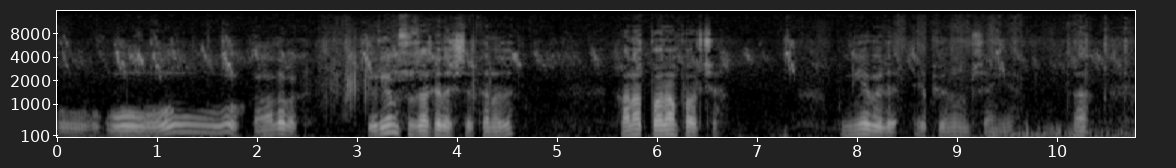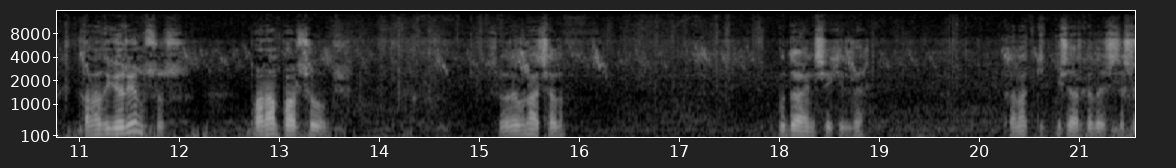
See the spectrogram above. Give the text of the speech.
Oo, kanada bak. Görüyor musunuz arkadaşlar kanadı? Kanat paramparça. Bu niye böyle yapıyorsun oğlum sen ya? Ha. Kanadı görüyor musunuz? Paramparça olmuş. Sonra bunu açalım. Bu da aynı şekilde. Kanat gitmiş arkadaşlar.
